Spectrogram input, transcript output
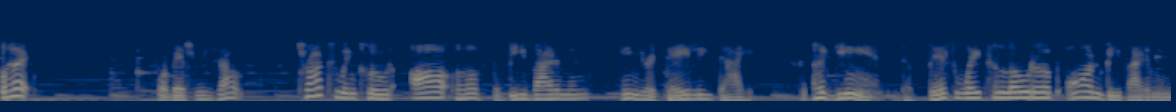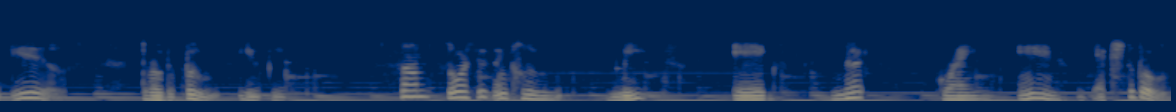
But for best results, try to include all of the B vitamins in your daily diet. Again, the best way to load up on B vitamin is through the foods you eat. Some sources include meats, eggs, nuts, grains, and vegetables.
